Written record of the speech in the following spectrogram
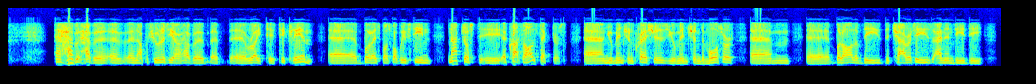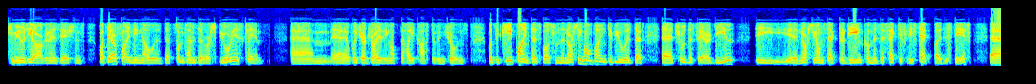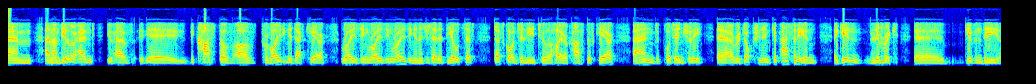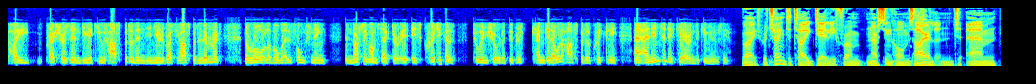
have a, have a, a, an opportunity or have a, a right to, to claim. Uh, but I suppose what we've seen, not just uh, across all sectors, and you mentioned creches, you mentioned the motor, um, uh, but all of the, the charities and indeed the community organisations, what they're finding now is that sometimes there are spurious claims. Um, uh, which are driving up the high cost of insurance. But the key point, I suppose, from the nursing home point of view, is that uh, through the fair deal, the uh, nursing home sector, the income is effectively set by the state. Um, and on the other hand, you have uh, the cost of, of providing that care rising, rising, rising. And as you said at the outset, that's going to lead to a higher cost of care and potentially uh, a reduction in capacity. And again, Limerick, uh, given the high pressures in the acute hospital in, in University Hospital Limerick, the role of a well functioning nursing home sector is critical to ensure that people can get out of hospital quickly and into the care in the community. Right. We're chatting to Tadhg Daly from Nursing Homes Ireland. Um,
